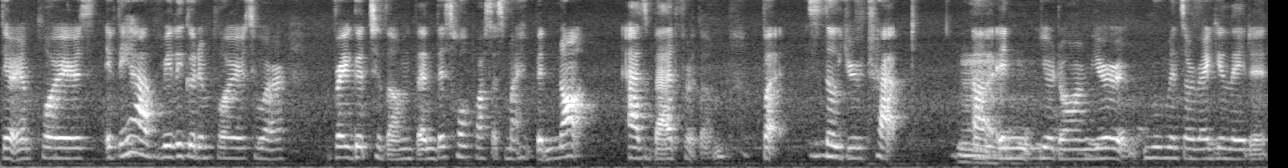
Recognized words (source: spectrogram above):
their employers. If they have really good employers who are very good to them, then this whole process might have been not as bad for them, but still you're trapped uh, in your dorm. Your movements are regulated,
